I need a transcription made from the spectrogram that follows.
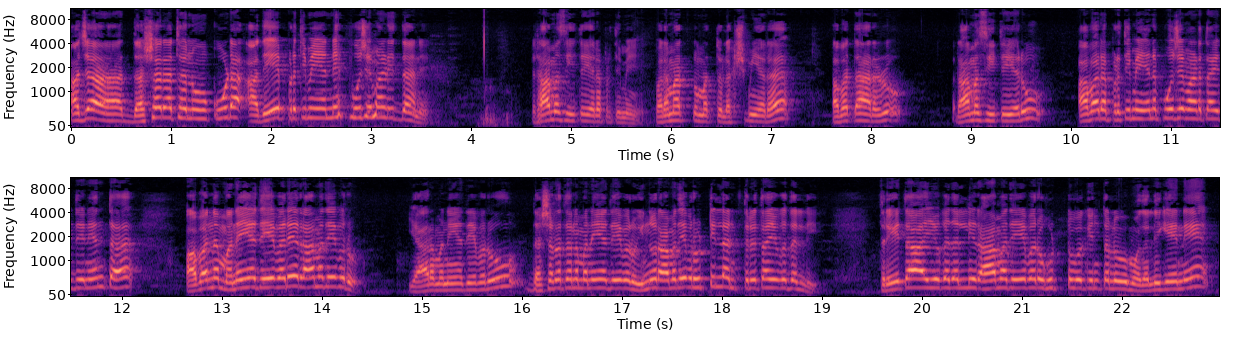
ಅಜ, ದಶರಥನು ಕೂಡ ಅದೇ ಪ್ರತಿಮೆಯನ್ನೇ ಪೂಜೆ ಮಾಡಿದ್ದಾನೆ. ರಾಮಸೀತೆಯರ ಪ್ರತಿಮೆ, ಪರಮಾತ್ಮ ಮತ್ತು ಲಕ್ಷ್ಮಿಯರ ಅವತಾರರು, ರಾಮಸೀತೆಯರು ಅವರ ಪ್ರತಿಮೆಯನ್ನು ಪೂಜೆ ಮಾಡ್ತಾ ಇದ್ದೇನೆ ಅಂತ ಅವನ ಮನೆಯ ದೇವರೇ ರಾಮದೇವರು. ಯಾರ ಮನೆಯ ದೇವರು? ದಶರಥನ ಮನೆಯ ದೇವರು. ಇನ್ನೂ ರಾಮದೇವರು ಹುಟ್ಟಿಲ್ಲ ತ್ರೇತಾಯುಗದಲ್ಲಿ. ತ್ರೇತಾಯುಗದಲ್ಲಿ ರಾಮದೇವರು ಹುಟ್ಟುವಕ್ಕಿಂತಲೂ ಮೊದಲಿಗೇನೆ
